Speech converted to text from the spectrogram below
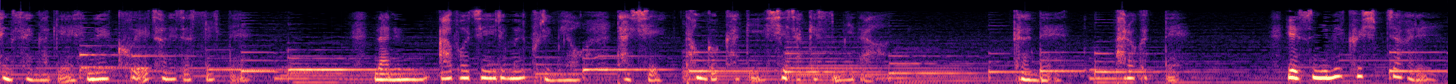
생생하게 내 코에 전해졌을 때 나는 아버지의 이름을 부르며 다시 통곡하기 시작했습니다. 그런데 바로 그때 예수님이 그 십자가를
